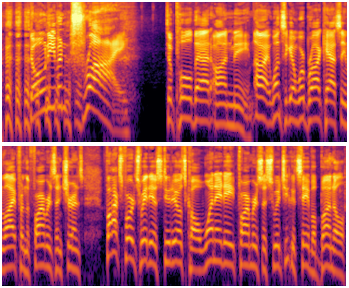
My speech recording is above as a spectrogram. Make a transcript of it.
Don't even try to pull that on me. All right, once again, we're broadcasting live from the Farmers Insurance Fox Sports Radio studios. Call 188 Farmers to Switch. You could save a bundle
